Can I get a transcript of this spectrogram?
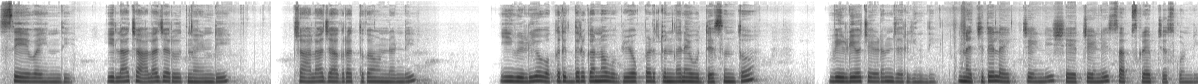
సేవ్ అయింది. ఇలా చాలా జరుగుతున్నాయండి. చాలా జాగ్రత్తగా ఉండండి. ఈ వీడియో ఒకరిద్దరికన్నా ఉపయోగపడుతుందనే ఉద్దేశంతో వీడియో చేయడం జరిగింది. నచ్చితే లైక్ చేయండి షేర్ చేయండి సబ్స్క్రైబ్ చేసుకోండి.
